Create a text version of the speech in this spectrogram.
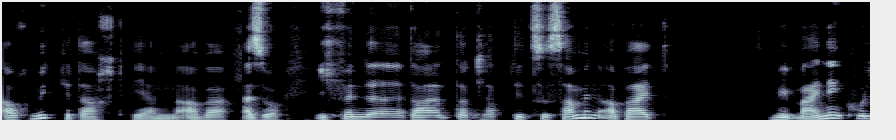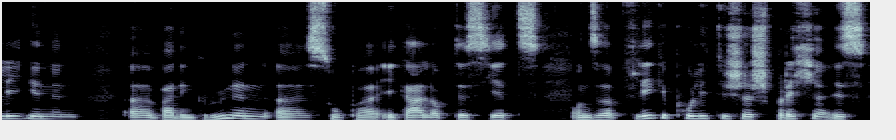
auch mitgedacht werden. Aber also ich finde, da, da klappt die Zusammenarbeit mit meinen Kolleginnen äh, bei den Grünen äh, super. Egal, ob das jetzt unser pflegepolitischer Sprecher ist,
